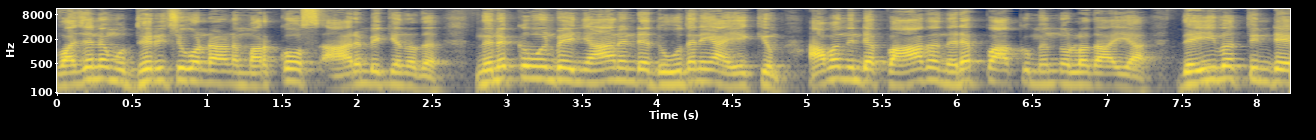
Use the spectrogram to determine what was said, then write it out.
വചനം ഉദ്ധരിച്ചുകൊണ്ടാണ് മർക്കോസ് ആരംഭിക്കുന്നത്. നിനക്ക് മുൻപേ ഞാൻ എന്റെ ദൂതനെ അയക്കും. അവൻ നിന്റെ പാത നിരപ്പാക്കും എന്നുള്ളതായ ദൈവത്തിന്റെ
